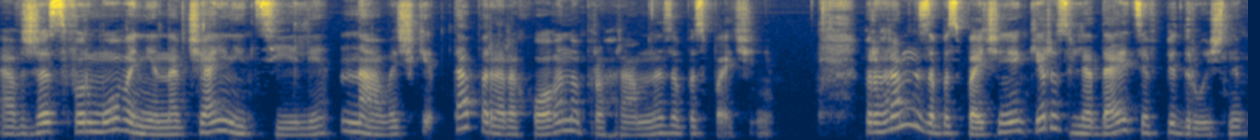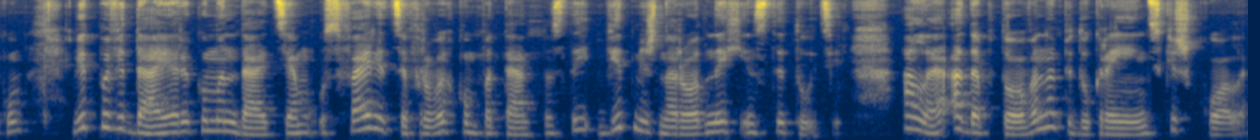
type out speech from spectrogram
е, вже сформовані навчальні цілі, навички та перераховано програмне забезпечення. Програмне забезпечення, яке розглядається в підручнику, відповідає рекомендаціям у сфері цифрових компетентностей від міжнародних інституцій, але адаптовано під українські школи.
